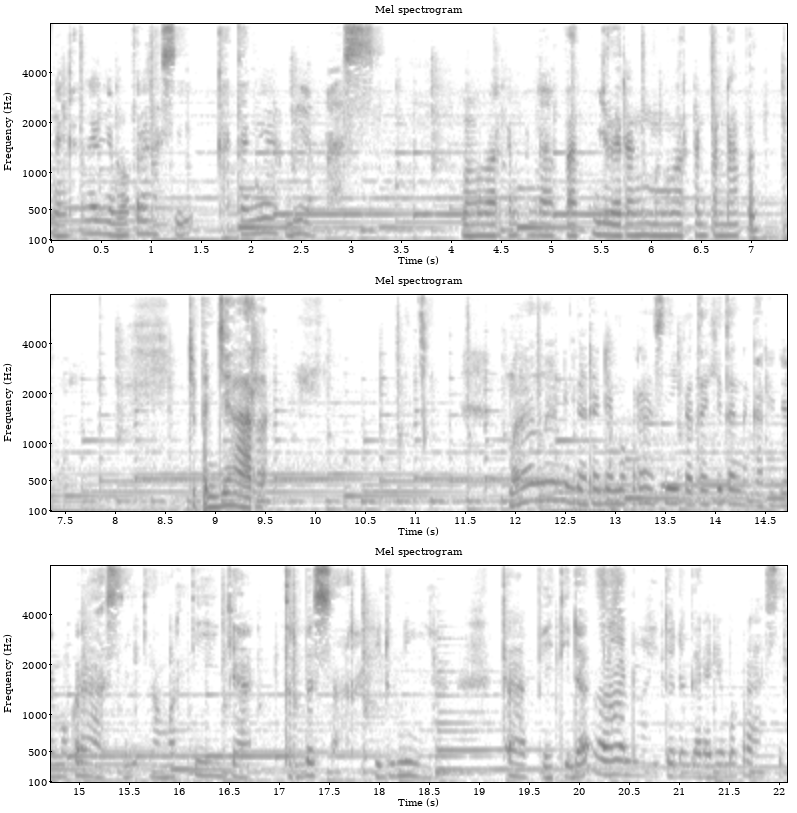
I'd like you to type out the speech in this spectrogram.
negara demokrasi. Katanya bebas mengeluarkan pendapat giliran mengeluarkan pendapat di penjara. Mana negara demokrasi? Kata kita negara demokrasi nomor tiga terbesar di dunia. Tapi tidak ada itu negara demokrasi.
